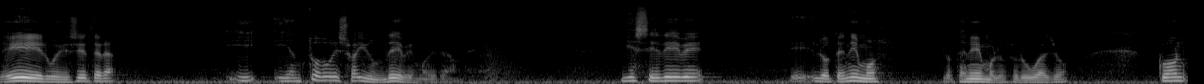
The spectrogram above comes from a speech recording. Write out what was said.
héroes, etc. Y, y en todo eso hay un debe muy grande. Y ese debe eh, lo tenemos, lo tenemos los uruguayos, con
